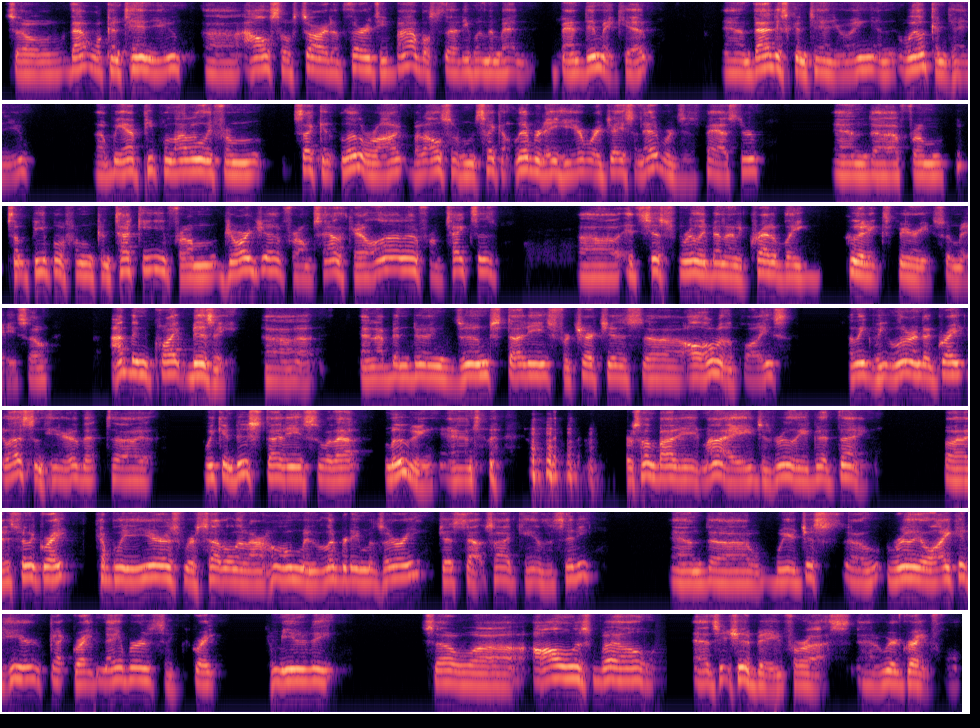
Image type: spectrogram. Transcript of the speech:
So that will continue. Uh, I also started a Thursday Bible study when the pandemic hit, and that is continuing and will continue. Uh, we have people not only from Second Little Rock, but also from Second Liberty here, where Jason Edwards is pastor, and uh, from some people from Kentucky, from Georgia, from South Carolina, from Texas. Uh, it's just really been an incredibly good experience for me. So I've been quite busy. Uh, and I've been doing Zoom studies for churches uh, all over the place. I think we learned a great lesson here that uh, we can do studies without moving. And for somebody my age is really a good thing. But it's been a great couple of years. We're settled in our home in Liberty, Missouri, just outside Kansas City. And uh, we just uh, really like it here. Got great neighbors, a great community. So uh, all is well as it should be for us, and we're grateful.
